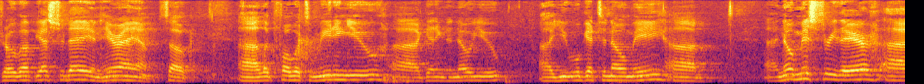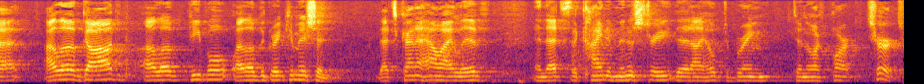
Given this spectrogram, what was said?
Drove up yesterday, and here I am. So, uh, look forward to meeting you, uh, getting to know you. Uh, you will get to know me. Um, uh, no mystery there. Uh, I love God. I love people. I love the Great Commission. That's kind of how I live, and that's the kind of ministry that I hope to bring to North Park Church.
